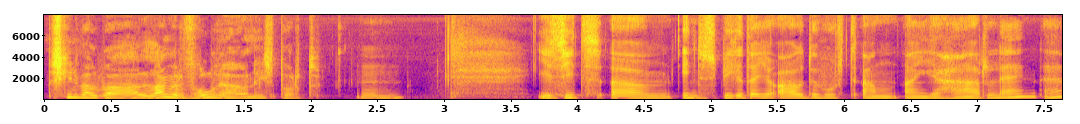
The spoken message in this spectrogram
misschien wel wat langer volgehouden in sport. Mm -hmm. Je ziet um, in de spiegel dat je ouder wordt aan, aan je haarlijn. Hè?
